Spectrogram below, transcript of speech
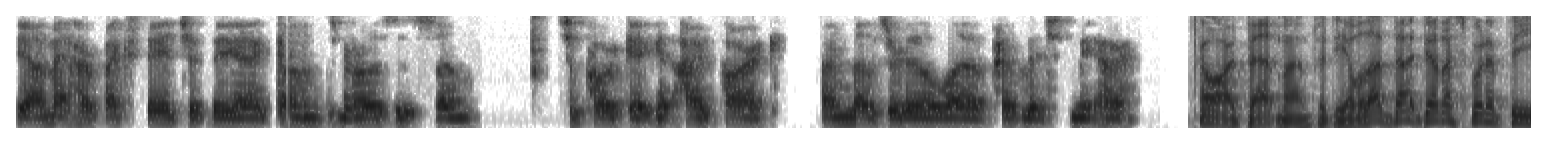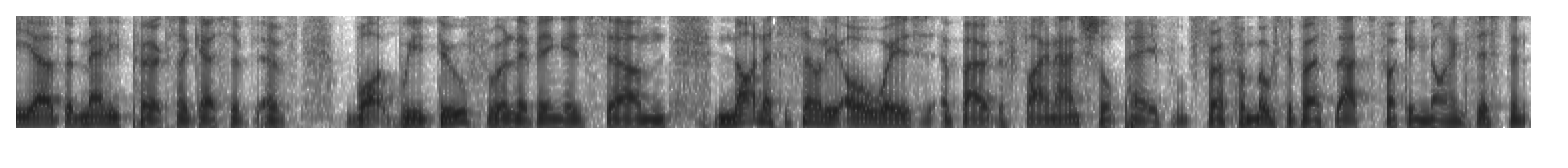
yeah, I met her backstage at the uh, Guns N' Roses um, support gig at Hyde Park, and that was a real uh, privilege to meet her. Oh, I bet, man. But well, that, that that's one of the uh, the many perks, I guess, of, of what we do for a living is um, not necessarily always about the financial pay. For for most of us, that's fucking non-existent.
